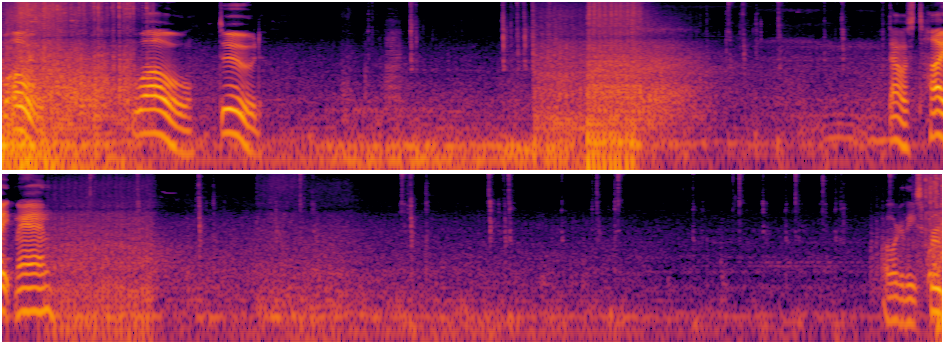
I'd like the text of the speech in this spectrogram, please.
Whoa! Whoa! Dude! That was tight, man. Oh, look at these fruit.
